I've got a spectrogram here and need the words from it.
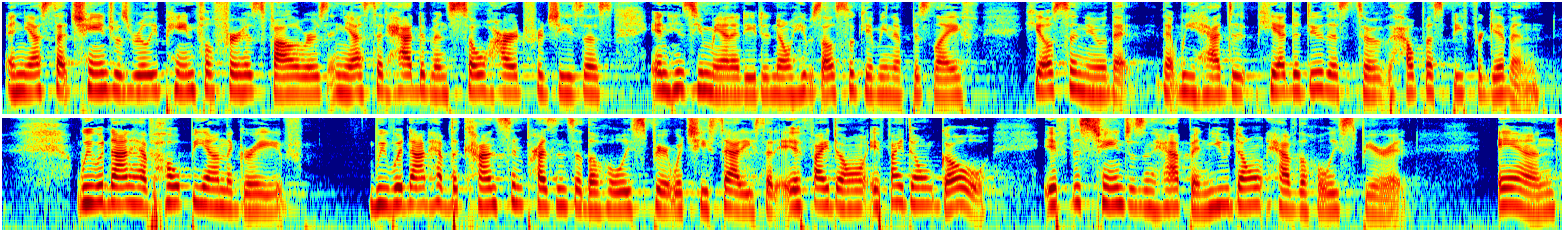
And yes, that change was really painful for His followers. And yes, it had to have been so hard for Jesus in His humanity to know He was also giving up His life. He also knew that, that we had to, He had to do this to help us be forgiven. We would not have hope beyond the grave we would not have the constant presence of the Holy Spirit, which he said. He said, if I don't, if I don't go, if this change doesn't happen, you don't have the Holy Spirit. And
